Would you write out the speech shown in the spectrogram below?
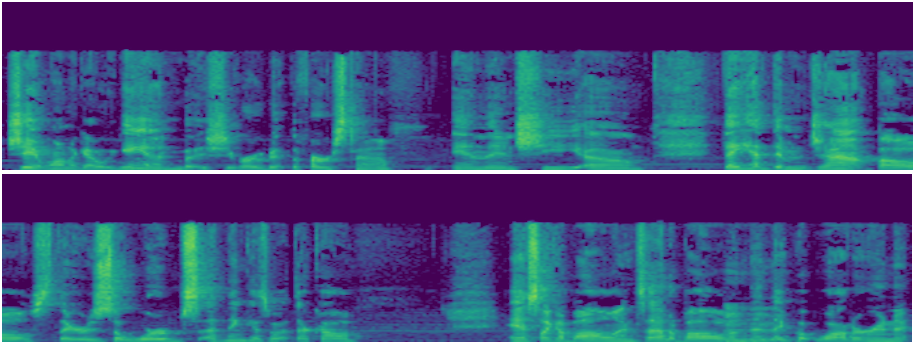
She didn't want to go again, but she rode it the first time. And then she, um, they had them giant balls. They're Zorbs, I think is what they're called. And it's like a ball inside a ball, and then they put water in it.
